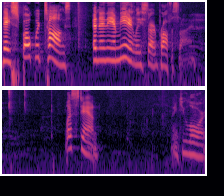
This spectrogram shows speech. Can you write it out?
They spoke with tongues, and then they immediately started prophesying. Let's stand. Thank you, Lord.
